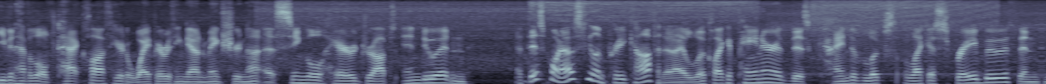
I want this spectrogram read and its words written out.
even have a little tack cloth here to wipe everything down to make sure not a single hair drops into it. And at this point, I was feeling pretty confident. I look like a painter. This kind of looks like a spray booth and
